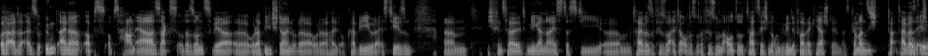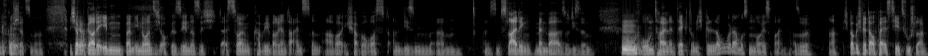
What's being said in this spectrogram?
oder also- also irgendeiner, ob es HR, Sachs oder sonst wer äh, oder Bildstein oder, oder halt auch KW oder ST sind, ähm, ich finde es halt mega nice, dass die ähm, teilweise für so alte Autos oder für so ein Auto tatsächlich noch ein Gewindefahrwerk herstellen. Das kann man sich teilweise echt Fall. schätzen. Ne? Ich habe Ja. gerade eben beim E90 auch gesehen, dass ich, da ist zwar ein KW Variante 1 drin, aber ich habe Rost an diesem, ähm, an diesem Sliding-Member, also diesem Hm. Chromteil entdeckt und ich glaube, da muss ein neues rein. Also, ja, ich glaube, ich werde auch bei ST zuschlagen.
